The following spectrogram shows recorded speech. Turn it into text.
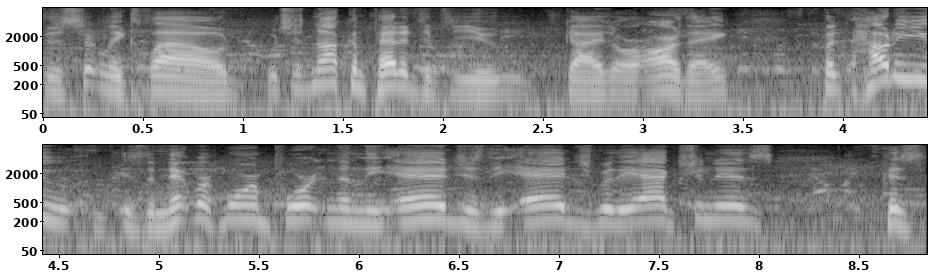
there's certainly cloud, which is not competitive to you guys, or are they? But how do you, is the network more important than the edge? Is the edge where the action is? Because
